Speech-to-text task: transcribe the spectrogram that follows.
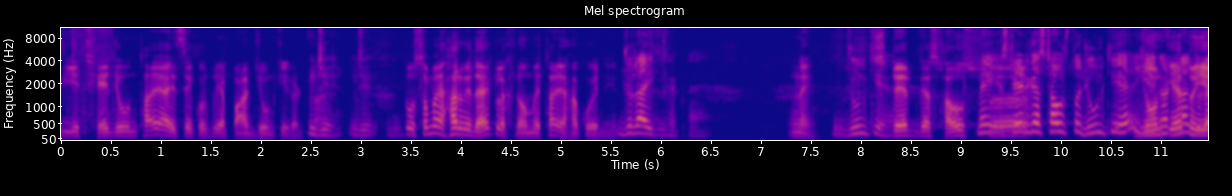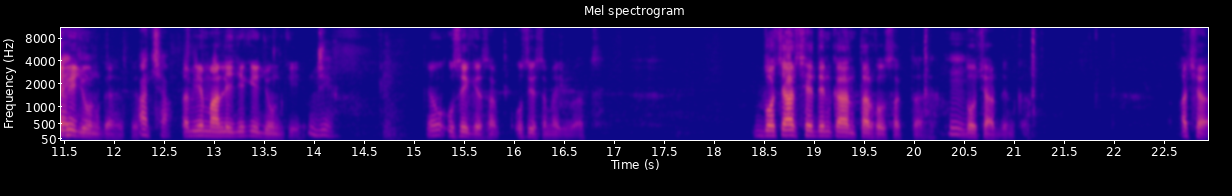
ये छः जून था या ऐसे कुछ या पाँच जून की घटना जी है। जी। जी। तो उस समय हर विधायक लखनऊ में था यहाँ कोई नहीं जुलाई की घटना है। नहीं। जून की है। स्टेट गेस्ट हाउस नहीं स्टेट गेस्ट हाउस तो जून की है ये जून की है तो ये भी जून का है अच्छा। तब ये मान लीजिए कि जून की है। जी। क्यों? उसी के सब उसी समय की बात। दो चार छः दिन का अंतर हो सकता है। हम्म। दो चार दिन का। अच्छा।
